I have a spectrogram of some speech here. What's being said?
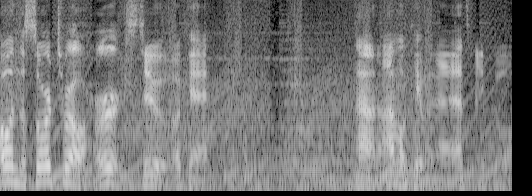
Oh, and the sword twirl hurts too. Okay. I don't know. I'm okay with that. That's pretty cool.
